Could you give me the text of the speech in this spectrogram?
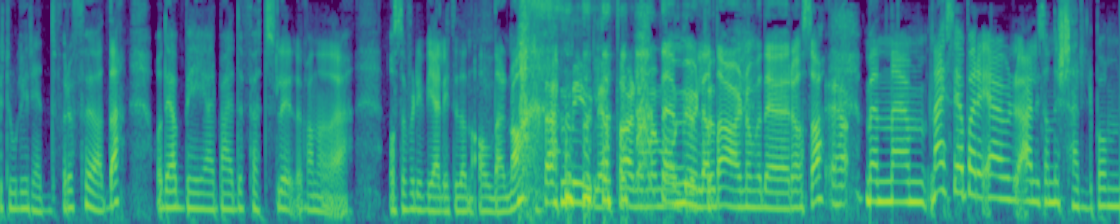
utrolig redd for å føde. Og det å bearbeide fødsler, det kan det, også fordi vi er litt i den alderen nå. Det er mulig at det har noe med Det er mulig at det har noe med det å gjøre også. Ja. Men eh, nei, så jeg, bare, jeg er litt sånn nysgjerrig på om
